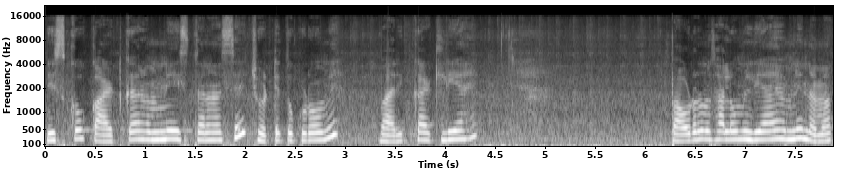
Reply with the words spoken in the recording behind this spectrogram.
जिसको काट कर हमने इस तरह से छोटे टुकड़ों में बारीक काट लिया है। पाउडर मसालों में लिया है हमने नमक।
